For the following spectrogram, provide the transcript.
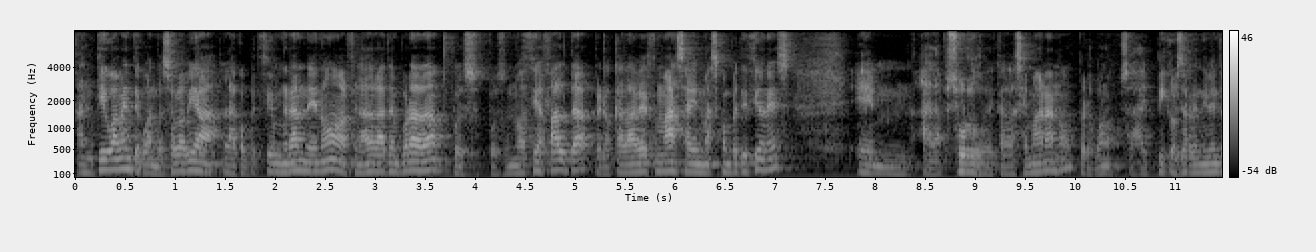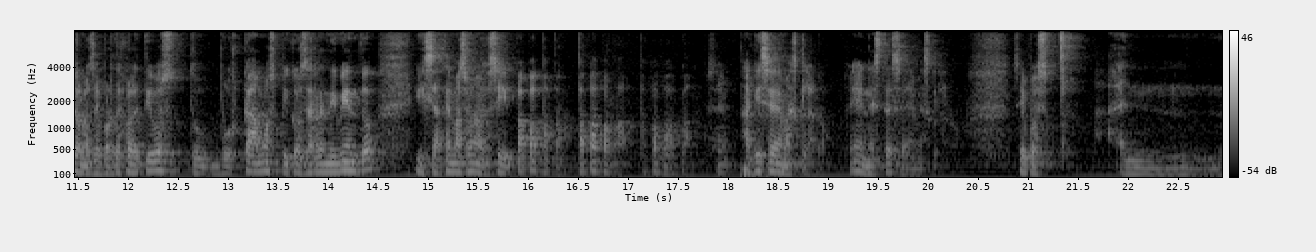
antiguamente, cuando solo había la competición grande, ¿no? Al final de la temporada, pues, pues no hacía falta, pero cada vez más hay más competiciones. Em, al absurdo de cada semana, ¿no? Pero bueno, o sea, hay picos de rendimiento en los deportes colectivos, tú buscamos picos de rendimiento y se hace más o menos así, pa, pa, pa, pa, pa, pa, pa, pa, pa, ¿sí? Aquí se ve más claro, ¿sí? en este se ve más claro. Sí, pues en-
